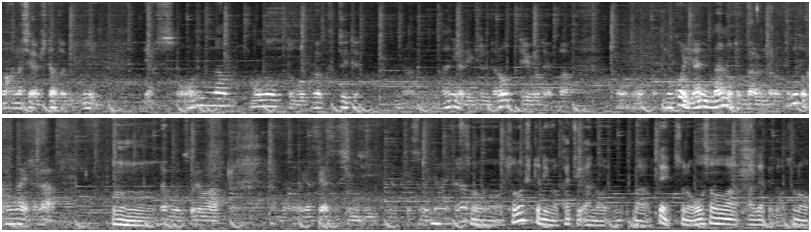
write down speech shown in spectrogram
のの話が来た時にいやそんなものと僕がくっついてな何ができるんだろうっていうことはやっぱ向こうに何何の得があるんだろうってことを考えたらうん。多分それはやすやす信じなくて済むんじゃないかなと。そのその人には価値あのまあねその王様はあれだけどその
